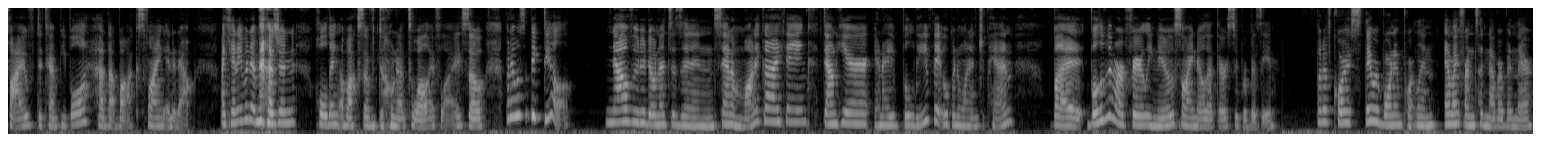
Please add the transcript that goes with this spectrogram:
5 to 10 people had that box flying in and out. I can't even imagine holding a box of donuts while I fly. So, but it was a big deal now Voodoo Donuts is in Santa Monica, I think, down here, and I believe they opened one in Japan. But both of them are fairly new, so I know that they're super busy. But of course, they were born in Portland, and my friends had never been there,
